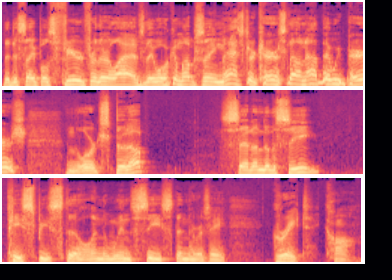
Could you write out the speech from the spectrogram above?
the disciples feared for their lives. They woke him up saying, Master, carest thou not that we perish? And the Lord stood up, said unto the sea, Peace be still. And the wind ceased, and there was a great calm.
